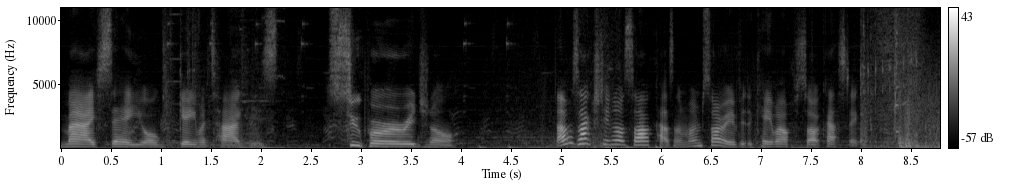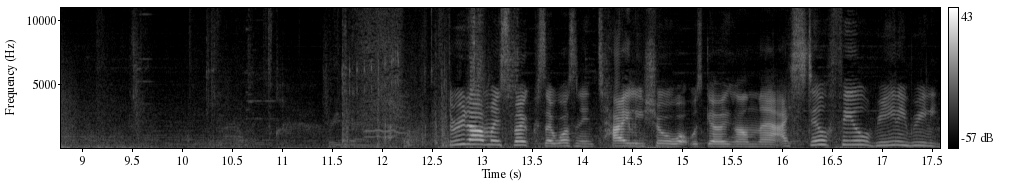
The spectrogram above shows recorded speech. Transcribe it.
May I say your gamer tag is super original. That was actually not sarcasm. I'm sorry if it came off sarcastic. Threw down my smoke because I wasn't entirely sure what was going on there. I still feel really, really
